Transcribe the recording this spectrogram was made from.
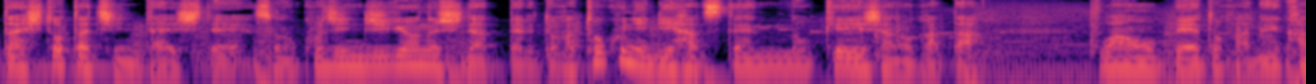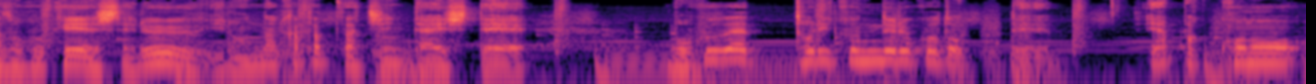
た人たちに対して、その個人事業主だったりとか、特に理髪店の経営者の方、ワンオペとかね、家族経営してるいろんな方たちに対して、僕が取り組んでることって、やっぱこの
